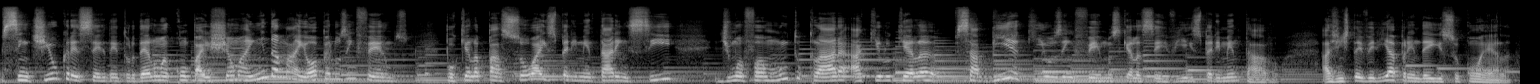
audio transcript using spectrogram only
sentiu crescer dentro dela uma compaixão ainda maior pelos enfermos, porque ela passou a experimentar em si de uma forma muito clara aquilo que ela sabia que os enfermos que ela servia experimentavam. A gente deveria aprender isso com ela.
